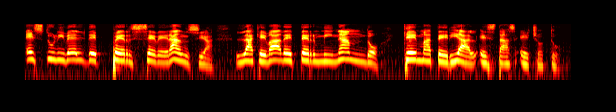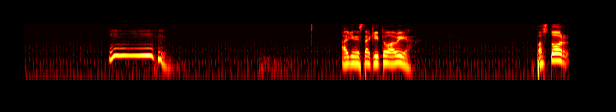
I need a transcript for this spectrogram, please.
es tu nivel de perseverancia la que va determinando qué material estás hecho tú. ¿Alguien está aquí todavía? Pastor,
